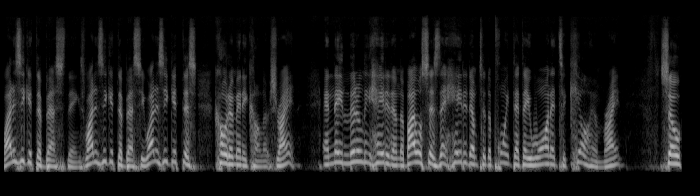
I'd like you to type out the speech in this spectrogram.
Why does he get the best things? Why does he get the best seat? Why does he get this coat of many colors, right? And they literally hated him. The Bible says they hated him to the point that they wanted to kill him, right? So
